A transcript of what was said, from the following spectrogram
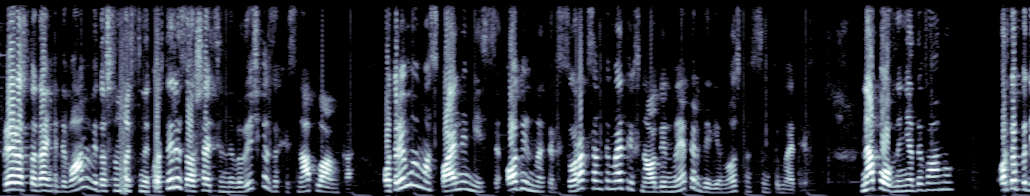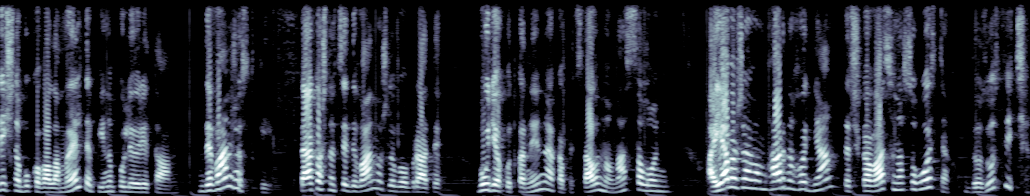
При розкладанні дивану від основної стіни квартири залишається невеличка захисна планка. Отримуємо спальне місце 1 метр 40 см на 1 метр 90 см. Наповнення дивану, ортопедична букова ламель та пінополіуретан. Диван жорсткий. Також на цей диван можливо обрати будь-яку тканину, яка представлена у нас в салоні. А я бажаю вам гарного дня та чекаю вас у нас у гостях. До зустрічі!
